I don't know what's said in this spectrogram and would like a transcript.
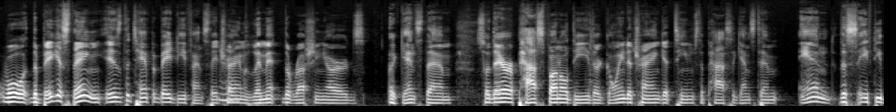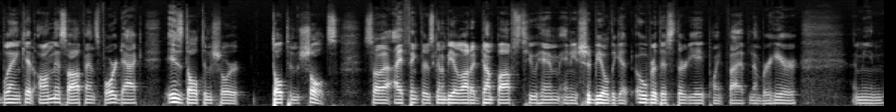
well, the biggest thing is the Tampa Bay defense. They try mm-hmm. and limit the rushing yards against them. So they're a pass funnel D. They're going to try and get teams to pass against him. And the safety blanket on this offense for Dak is Dalton Short, Dalton Schultz. So I think there's going to be a lot of dump offs to him, and he should be able to get over this 38.5 number here. I mean,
